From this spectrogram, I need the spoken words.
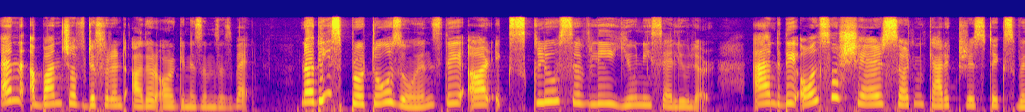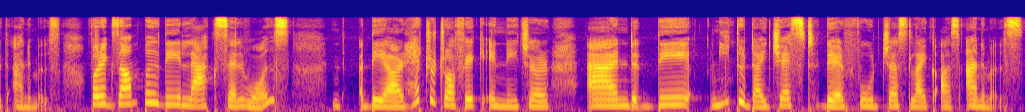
and a bunch of different other organisms as well. Now these protozoans, they are exclusively unicellular and they also share certain characteristics with animals. For example, they lack cell walls, they are heterotrophic in nature and they need to digest their food just like us animals.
